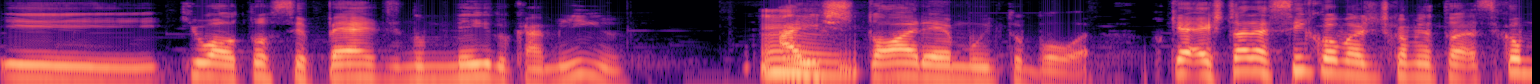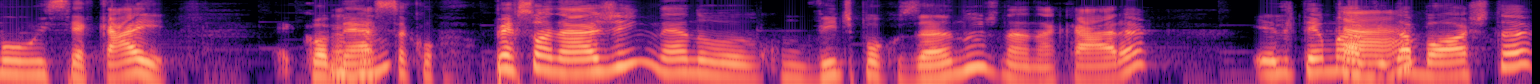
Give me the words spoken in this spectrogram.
e que o autor se perde no meio do caminho, a hum. história é muito boa. Porque a história, assim como a gente comentou, assim como um Isekai, começa uhum. com. O personagem, né, no, com 20 e poucos anos na, na cara, ele tem uma tá. vida bosta,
